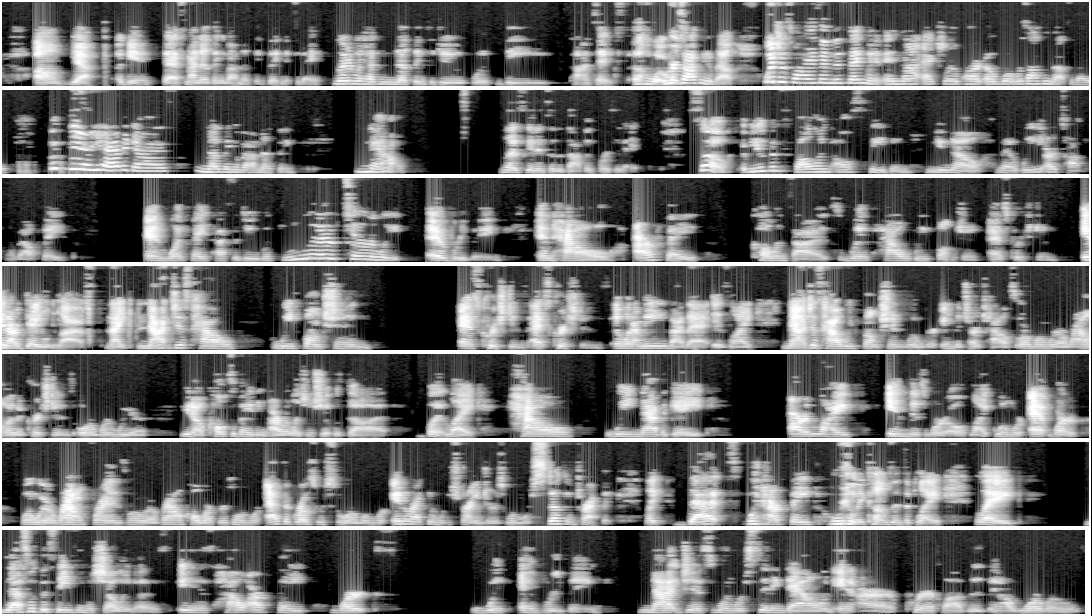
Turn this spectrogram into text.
Um, yeah, again, that's my nothing about nothing segment today. Literally has nothing to do with the context of what we're talking about, which is why it's in this segment and not actually a part of what we're talking about today. But there you have it, guys. Nothing about nothing. Now, let's get into the topic for today. So, if you've been following all season, you know that we are talking about faith and what faith has to do with literally everything and how our faith coincides with how we function as Christians in our daily lives. Like, not just how we function as Christians, as Christians. And what I mean by that is like, not just how we function when we're in the church house or when we're around other Christians or when we're, you know, cultivating our relationship with God, but like how we navigate our life in this world. Like when we're at work, when we're around friends, when we're around coworkers, when we're at the grocery store, when we're interacting with strangers, when we're stuck in traffic. Like that's when our faith really comes into play. Like that's what the season is showing us is how our faith works with everything. Not just when we're sitting down in our prayer closets, in our war rooms,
